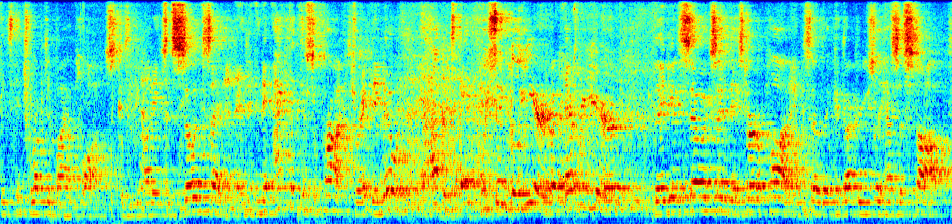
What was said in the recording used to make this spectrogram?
it's interrupted by applause, because the audience is so excited, and, and they act like they're surprised, right? They know it happens every single year, but every year, they get so excited they start applauding, so the conductor usually has to stop,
